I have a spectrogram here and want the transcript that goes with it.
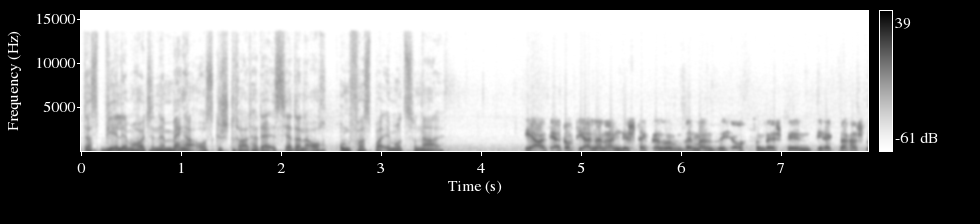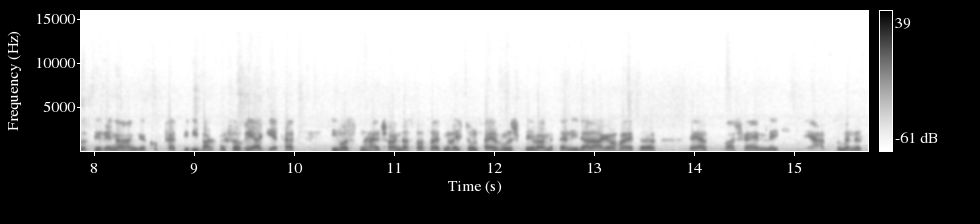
dass BLM heute eine Menge ausgestrahlt hat. Er ist ja dann auch unfassbar emotional. Ja, der hat doch die anderen angesteckt. Also wenn man sich auch zum Beispiel direkt nach der Schlusssirene angeguckt hat, wie die Bank so reagiert hat, die wussten halt schon, dass das heute ein richtungsweisendes Spiel war mit der Niederlage heute. Wäre es wahrscheinlich ja, zumindest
